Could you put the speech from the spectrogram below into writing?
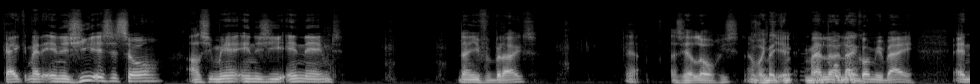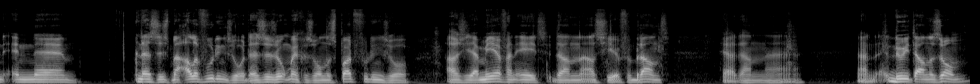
kijk, met energie is het zo... als je meer energie inneemt dan je verbruikt... ja, dat is heel logisch. Dan, word je, dan, dan kom je bij. En, en, uh, en dat is dus met alle voeding zo. Dat is dus ook met gezonde sportvoeding zo. Als je daar meer van eet dan als je verbrandt... Ja, dan, uh, dan doe je het andersom.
